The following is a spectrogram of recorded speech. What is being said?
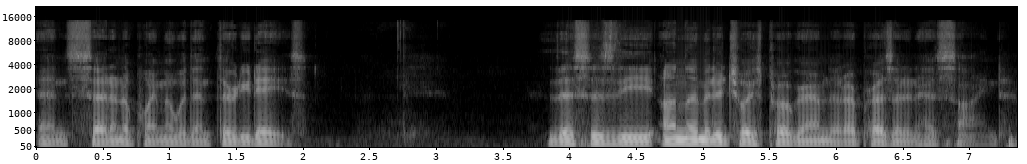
and set an appointment within 30 days. This is the unlimited choice program that our president has signed.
